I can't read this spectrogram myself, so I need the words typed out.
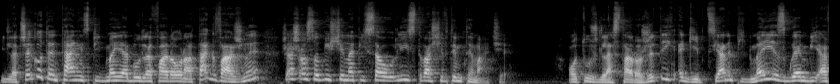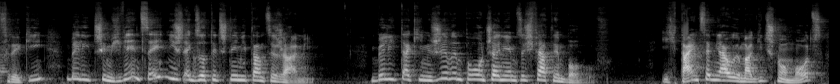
I dlaczego ten taniec Pigmeja był dla faraona tak ważny, że aż osobiście napisał list właśnie w tym temacie? Otóż dla starożytnych Egipcjan pigmeje z głębi Afryki byli czymś więcej niż egzotycznymi tancerzami. Byli takim żywym połączeniem ze światem bogów. Ich tańce miały magiczną moc,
